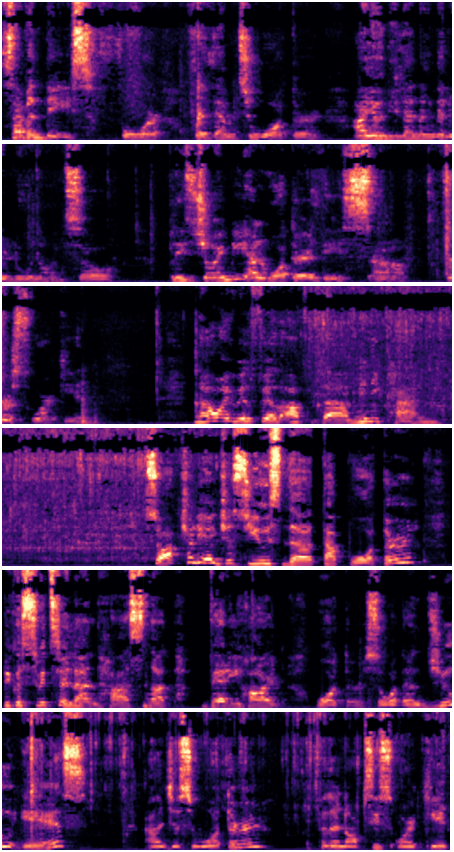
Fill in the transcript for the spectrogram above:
seven days for, for them to water. Ayaw nila ng nalulunod. So please join me. I'll water this uh, first orchid. Now I will fill up the mini can. So actually I just use the tap water because Switzerland has not very hard water. So what I'll do is I'll just water Phalaenopsis orchid.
